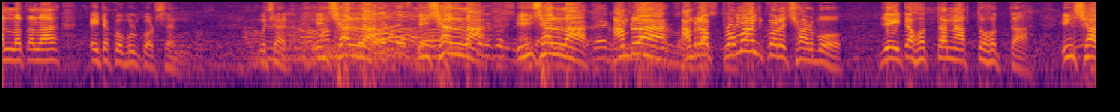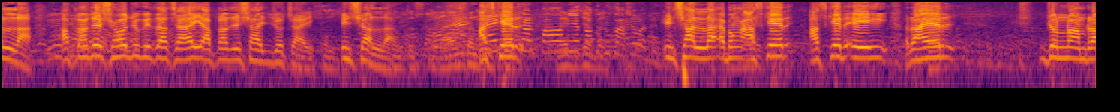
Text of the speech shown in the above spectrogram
আল্লাহ তালা এটা কবুল করছেন। বুঝছেন ইনশাল্লাহ ইনশাল্লাহ ইনশাল্লাহ, আমরা আমরা প্রমাণ করে ছাড়বো যে এটা হত্যা না আত্মহত্যা। ইনশাল্লাহ। আপনাদের সহযোগিতা চাই, আপনাদের সাহায্য চাই, ইনশাল্লাহ। আজকের ইনশাল্লাহ, এবং আজকের আজকের এই রায়ের জন্য আমরা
